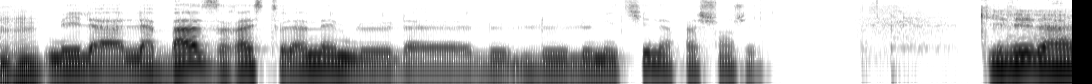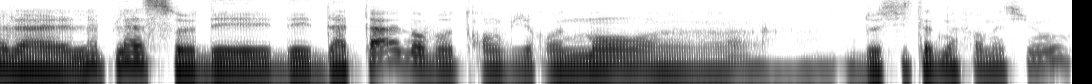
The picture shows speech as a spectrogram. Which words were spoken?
Mhm. Mais la, base reste la même. Le, métier n'a pas changé. Quelle est la, place des, des data dans votre environnement euh, de système d'information?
